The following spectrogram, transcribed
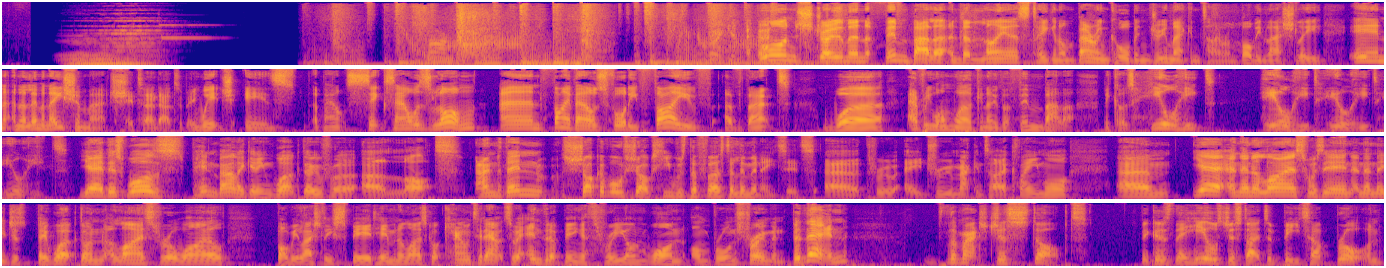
Braun Strowman, Finn Balor, and Elias taking on Baron Corbin, Drew McIntyre, and Bobby Lashley in an elimination match, It turned out to be. which is about six hours long, and five hours 45 of that were everyone working over Finn Balor because heel heat, heel heat, heel heat, heel heat. Yeah, this was Finn Balor getting worked over a lot. And then, shock of all shocks, he was the first eliminated uh, through a Drew McIntyre Claymore. Um, yeah, and then Elias was in, and then they just they worked on Elias for a while. Bobby Lashley speared him, and Elias got counted out. So it ended up being a three on one on Braun Strowman. But then the match just stopped because the heels just started to beat up Braun,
